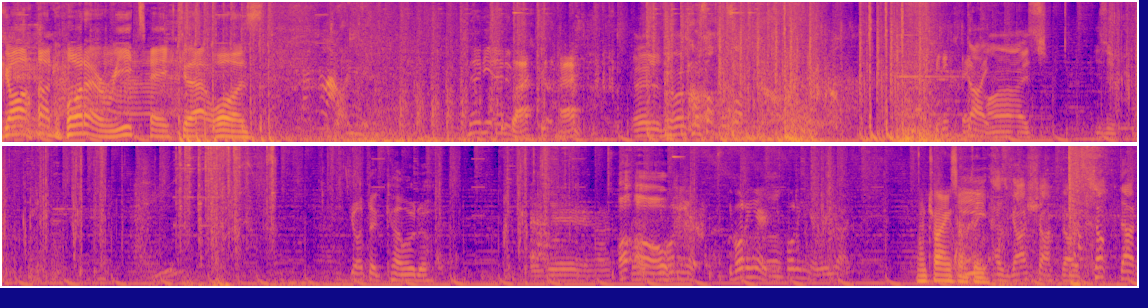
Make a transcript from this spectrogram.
god, what a retake that was. Flash. Flash. Hey, Die. Nice. Easy. Got the counter. Right here. Uh-oh. Keep holding here. Keep holding here. Keep holding here. Where you going? I'm trying something. Has got shock darts. Shock dart.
